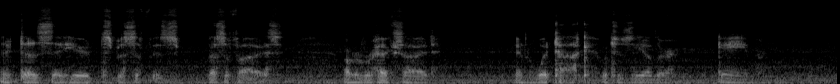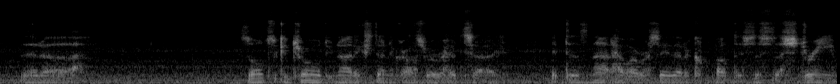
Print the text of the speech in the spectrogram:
And it does say here, specific, specifies a river hex side in Wittok, which is the other game that uh, zones of control do not extend across river hex side. It does not, however, say that about this. This is a stream.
